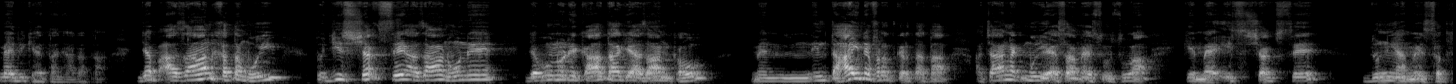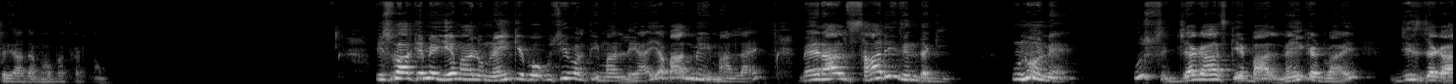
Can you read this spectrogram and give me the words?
मैं भी कहता जा रहा था। जब अजान ख़त्म हुई तो जिस शख्स से अजान होने, जब उन्होंने कहा था कि अजान कहो, मैं इंतहाई नफरत करता था। अचानक मुझे ऐसा महसूस हुआ कि मैं इस शख्स से दुनिया में सबसे ज़्यादा मोहब्बत करता हूँ। इस वाक्य में ये मालूम नहीं कि वो उसी वक्त ईमान ले आए या बाद में ईमान लाए। बहरहाल सारी ज़िंदगी उन्होंने उस जगह के बाल नहीं कटवाए जिस जगह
